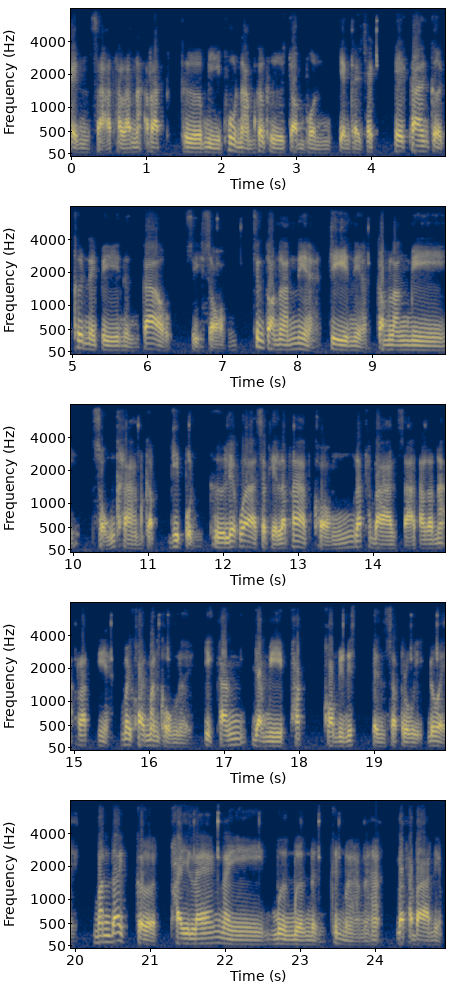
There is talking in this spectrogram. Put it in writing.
เป็นสาธารณรัฐ คือมีผู้นำก็คือจอมพลเจียงไคเชกเหตุการณ์เกิดขึ้นในปี 1942 ซึ่งตอนนั้นเนี่ยจีนเนี่ยกำลังมี สงครามกับญี่ปุ่น คือเรียกว่าเสถียรภาพของรัฐบาลสาธารณรัฐเนี่ยไม่ค่อยมั่นคงเลย อีกทั้งยังมีพรรคคอมมิวนิสต์ เป็นศัตรูอีกด้วย มันได้เกิดภัยแล้งในเมืองเมืองหนึ่งขึ้นมานะฮะ รัฐบาลเนี่ย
